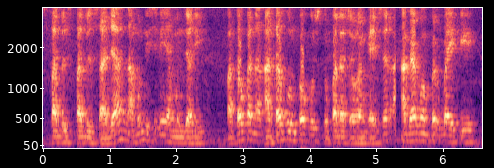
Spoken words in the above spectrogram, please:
stabil-stabil saja, namun di sini yang menjadi patokan ataupun fokus kepada seorang Cancer agar memperbaiki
